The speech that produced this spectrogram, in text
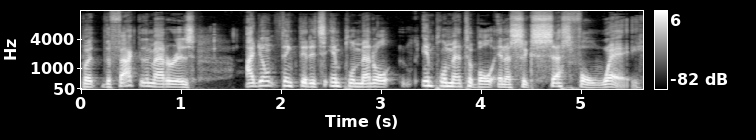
But the fact of the matter is, I don't think that it's implementable implementable in a successful way.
